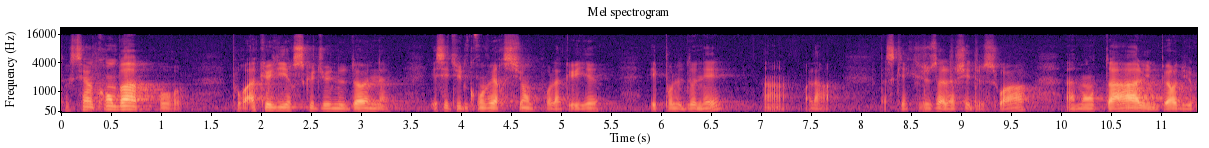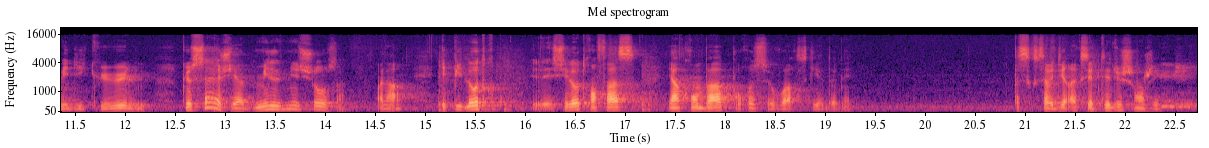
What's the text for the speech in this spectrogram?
Donc c'est un combat pour, pour accueillir ce que Dieu nous donne, et c'est une conversion pour l'accueillir et pour le donner. Hein, voilà. Parce qu'il y a quelque chose à lâcher de soi, un mental, une peur du ridicule, que sais-je, il y a mille, mille choses. Hein, voilà. Et puis l'autre, chez l'autre en face, il y a un combat pour recevoir ce qui est donné. Parce que ça veut dire accepter de changer.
